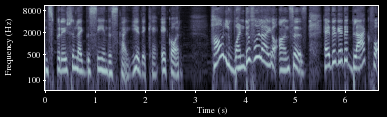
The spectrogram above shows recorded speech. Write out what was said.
inspiration like the sea in the sky. ये देखें एक और How wonderful are your answers? Heather कहते black for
